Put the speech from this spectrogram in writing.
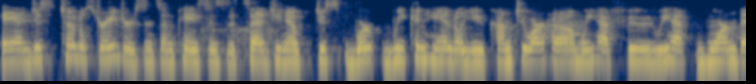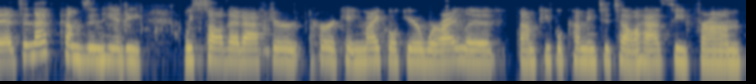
and just total strangers in some cases that said, you know, just work, we can handle you. Come to our home. We have food. We have warm beds, and that comes in handy we saw that after Hurricane Michael here, where I live, um, people coming to Tallahassee from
